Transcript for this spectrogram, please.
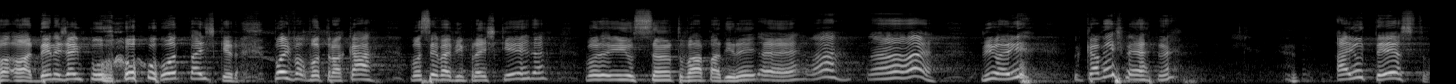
Ó, a Dena já empurrou o outro para a esquerda. Pois vou trocar, você vai vir para a esquerda e o santo vai para a direita. É, vá. Não, é. Viu aí? Fica bem esperto, né? Aí o texto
